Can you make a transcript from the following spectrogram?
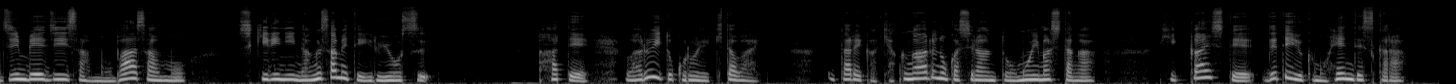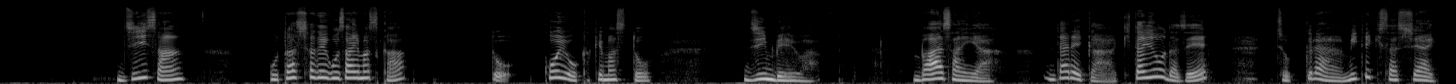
甚兵衛じいさんもばあさんもしきりに慰めている様子。はて悪いところへ来たわい。誰か客があるのかしらんと思いましたが引っ返して出て行くも変ですから。じいさんお達者でございますか?」と声をかけますと甚兵衛は「ばあさんや誰か来たようだぜ。ちょっくら見てきさっしゃい」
